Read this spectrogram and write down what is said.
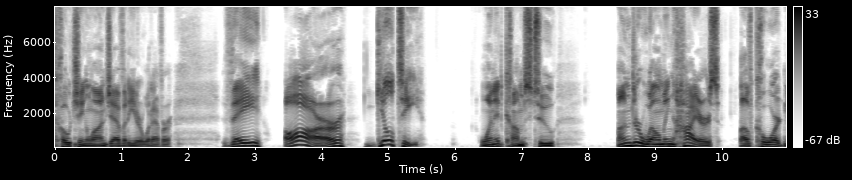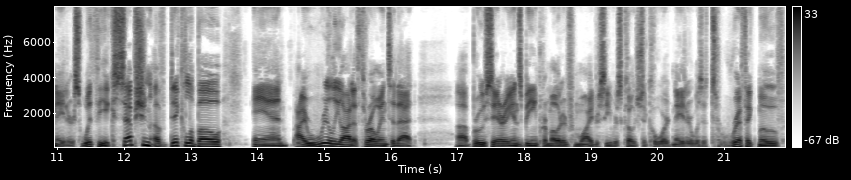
coaching longevity or whatever. They are guilty when it comes to underwhelming hires of coordinators, with the exception of Dick LeBeau. And I really ought to throw into that uh, Bruce Arians being promoted from wide receivers coach to coordinator was a terrific move.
